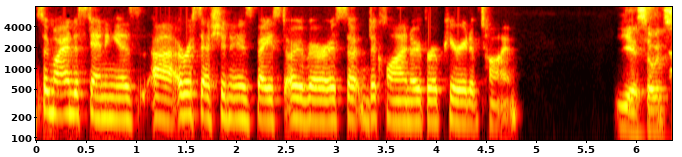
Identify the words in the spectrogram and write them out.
So my understanding is uh, a recession is based over a certain decline over a period of time. Yeah. So it's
